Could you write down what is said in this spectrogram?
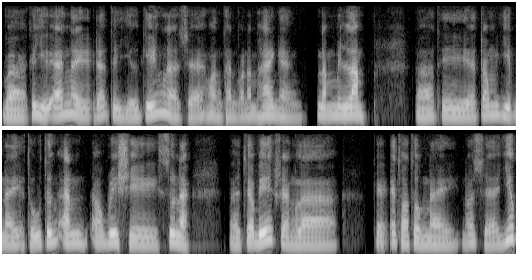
và cái dự án này đó thì dự kiến là sẽ hoàn thành vào năm 2055 à, thì trong dịp này Thủ tướng Anh ông Rishi Sunak à, cho biết rằng là cái, cái thỏa thuận này nó sẽ giúp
